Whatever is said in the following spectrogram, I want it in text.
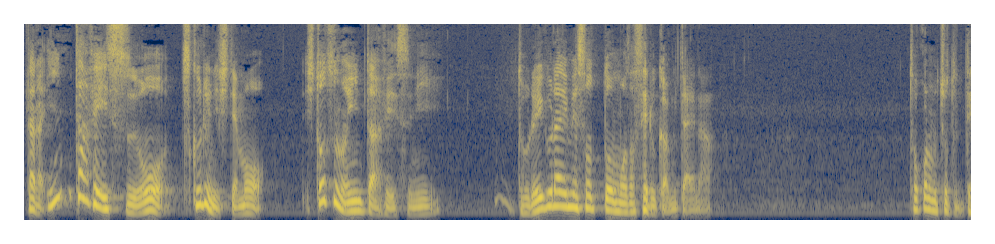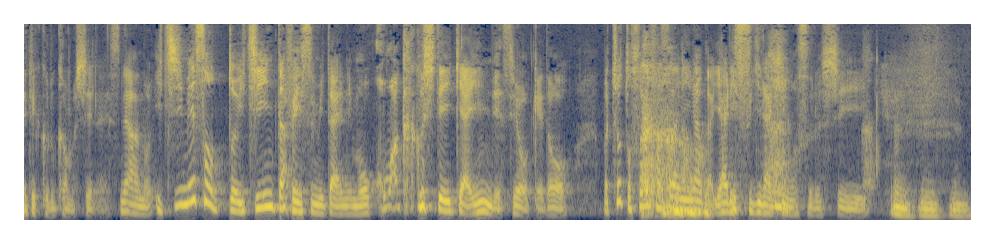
ただインターフェースを作るにしても一つのインターフェースにどれぐらいメソッドを持たせるかみたいなところもちょっと出てくるかもしれないですね。あの1メソッド1インターフェースみたいにもう細かくしていきゃいいんですよけどあちょっとそれさすがになんかやりすぎな気もするし。うんうんうん。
